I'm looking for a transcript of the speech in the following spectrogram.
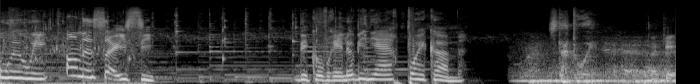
Oui, oui, on a ça ici. Découvrez lobinière.com. C'est à toi. OK.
